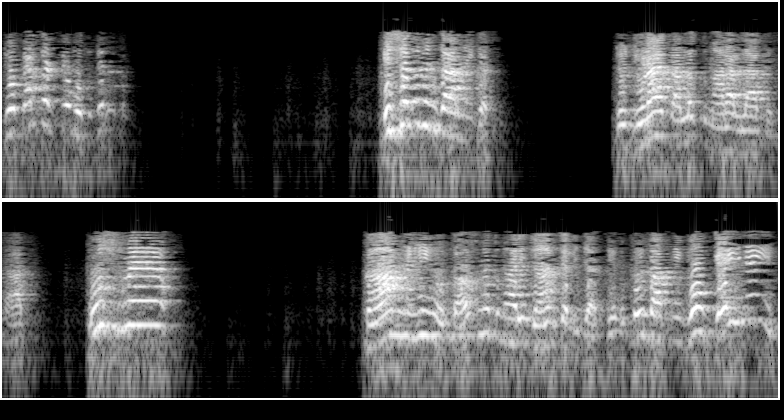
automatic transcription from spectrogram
جو کر سکتے ہو وہ تجھے نہ اس سے تم انکار نہیں کر سکتے۔ جو جڑا ہے تعلق تمہارا اللہ کے ساتھ، اس میں کام نہیں ہوتا، اس میں تمہاری جان چلی جاتی ہے۔ تو کوئی بات نہیں، وہ گئی نہیں۔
